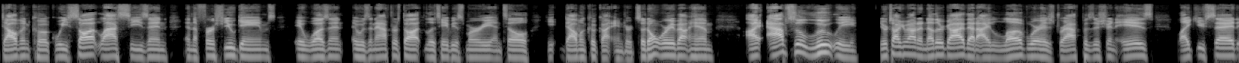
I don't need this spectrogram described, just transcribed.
Dalvin Cook. We saw it last season in the first few games. It wasn't, it was an afterthought, Latavius Murray, until he, Dalvin Cook got injured. So don't worry about him. I absolutely, you're talking about another guy that I love where his draft position is. Like you said,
